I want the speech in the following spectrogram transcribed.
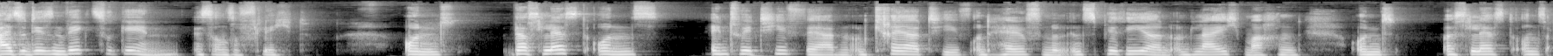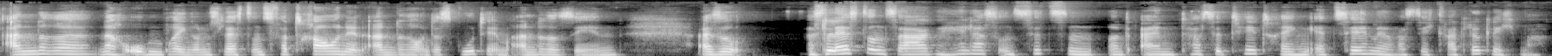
Also diesen Weg zu gehen, ist unsere Pflicht. Und das lässt uns intuitiv werden und kreativ und helfen und inspirieren und leicht machen. Und es lässt uns andere nach oben bringen und es lässt uns Vertrauen in andere und das Gute im andere sehen. Also es lässt uns sagen, hey, lass uns sitzen und eine Tasse Tee trinken. Erzähl mir, was dich gerade glücklich macht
